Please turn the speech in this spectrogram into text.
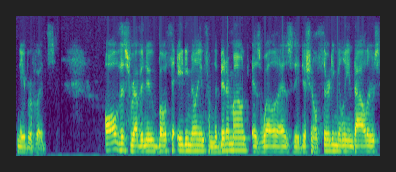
neighborhoods all this revenue, both the 80 million from the bid amount as well as the additional 30 million dollars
